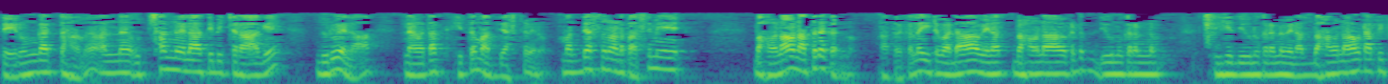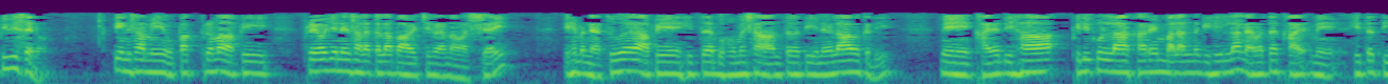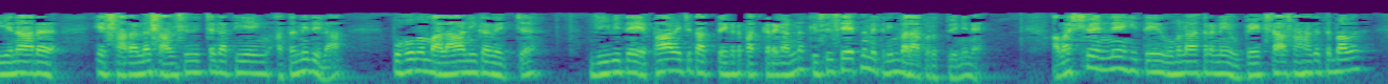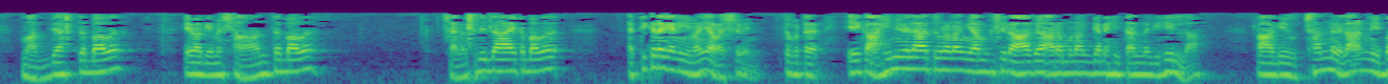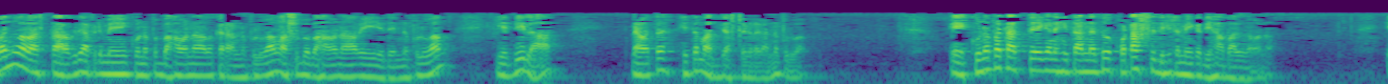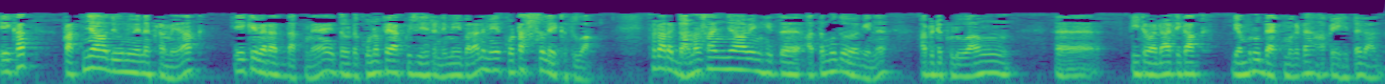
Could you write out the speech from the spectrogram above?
තේරුම් ගත්තාම අන්න උත්සන්න වෙලා තිබිච්ච රාගය දුර වෙලා නැවතත් හිත මධ්‍යස්ත වෙනවා. මධ්‍යස්ත වුණාට පස්සේ මේ භාවනාව නතර කරනවා. නතර කළා ඊට වඩා වෙනත් භාවනාවකට දියුණු කරන්න සිහිය දියුණු කරන වෙනත් භාවනාවකට අපි පිවිසෙනවා. ඒ නිසා මේ උපක්‍රම අපි ප්‍රයෝජනෙයි සලකලා පාවිච්චි කරන්න අවශ්‍යයි. එහෙම නැතුව අපේ හිත බොහොම ශාන්තව තියෙන වෙලාවකදී මේ කය දිහා පිළිකුල් ආකාරයෙන් බලන්න ගිහිල්ලා නැවත කය මේ හිත තියෙන අර ඒ සරල සංසිඳිච්ච ගතියෙන් අත මිදලා බොහොම මලානික වෙච්ච ජීවිතේ එපා වෙච්ච තත්වයකටපත් කරගන්න කිසිසේත්ම මෙතනින් බලාපොරොත්තු වෙන්නේ නැහැ. අවශ්‍ය වෙන්නේ හිතේ උමනාකරණයේ උපේක්ෂා සහගත බව, මධ්‍යස්ත බව, ඒ වගේම ශාන්ත බව, සනසලිදායක බව ඇති කර ගැනීමයි අවශ්‍ය වෙන්නේ. එතකොට ඒක අහිමි වෙලා තුනනම් යම්කිසි රාග අරමුණක් ගැන හිතන්න ගිහිල්ලා රාගේ උච්ඡන්න වෙලා අන්නේ බඳු අවස්ථාවකදී අපිට මේ කුණප භාවනාව කරන්න පුළුවන් අසුබ භාවනාවේ යෙදෙන්න පුළුවන්. යෙදিলা නැවත හිත මධ්‍යස්ථ කරගන්න පුළුවන්. ඒ කුණප தත්වය ගැන හිතන්නේ නැතුව කොටස් විදිහට මේක දිහා බලනවා ඒකත් ප්‍රඥාව දිනු වෙන ක්‍රමයක්. ඒකේ වැරද්දක් නෑ ඒකට කුණපයක් විදිහට නෙමෙයි බලන්නේ මේ කොටස් වල එකතුවක් ඒකට අර ඝන සංඥාවෙන් හිත අතමුදවගෙන අපිට පුළුවන් ඊට වඩා ටිකක් ගැඹුරු දැක්මකට අපේ හිත ගන්න.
